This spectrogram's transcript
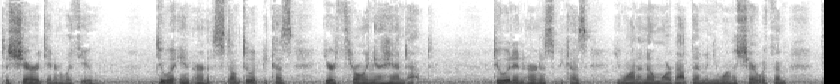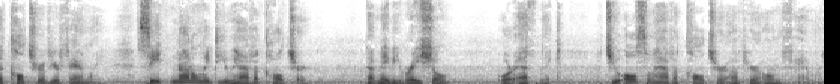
to share a dinner with you, do it in earnest. Don't do it because you're throwing a handout. Do it in earnest because you want to know more about them and you want to share with them the culture of your family. See, not only do you have a culture that may be racial or ethnic, but you also have a culture of your own family.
